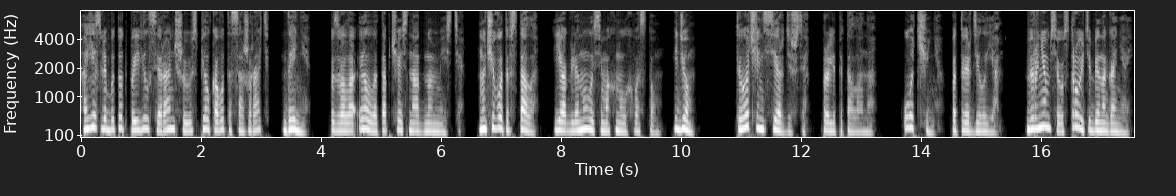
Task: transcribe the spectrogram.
А если бы тот появился раньше и успел кого-то сожрать? Дэнни, позвала Элла, топчась на одном месте. Ну чего ты встала? Я оглянулась и махнула хвостом. Идем. Ты очень сердишься, пролепетала она. «Очень», — подтвердила я. «Вернемся, устрою тебе нагоняй.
